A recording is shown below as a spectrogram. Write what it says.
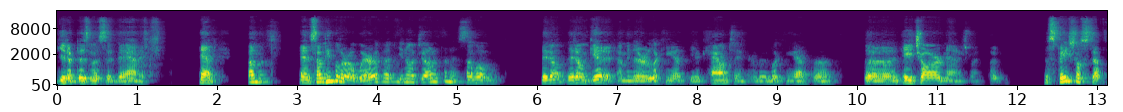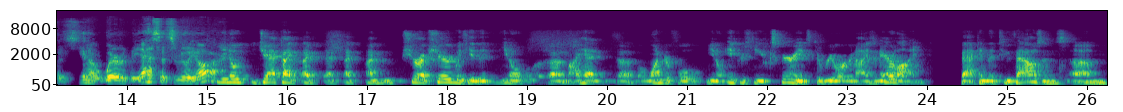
get a business advantage. And some and some people are aware of it, you know, Jonathan, and some of them they don't they don't get it. I mean, they're looking at the accounting or they're looking at the the HR management, but the spatial stuff is you know where the assets really are. You know, Jack, I, I, am sure I've shared with you that you know um, I had a, a, wonderful you know interesting experience to reorganize an airline back in the 2000s. Um,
